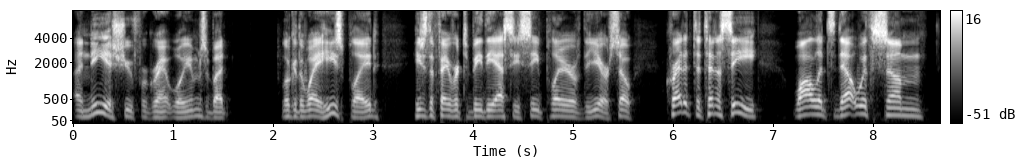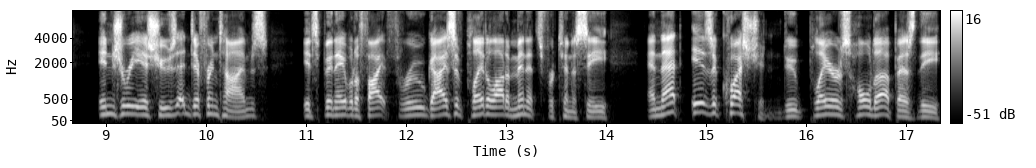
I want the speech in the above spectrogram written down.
a knee issue for Grant Williams, but look at the way he's played. He's the favorite to be the SEC Player of the Year. So credit to Tennessee. While it's dealt with some injury issues at different times, it's been able to fight through. Guys have played a lot of minutes for Tennessee, and that is a question. Do players hold up as the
